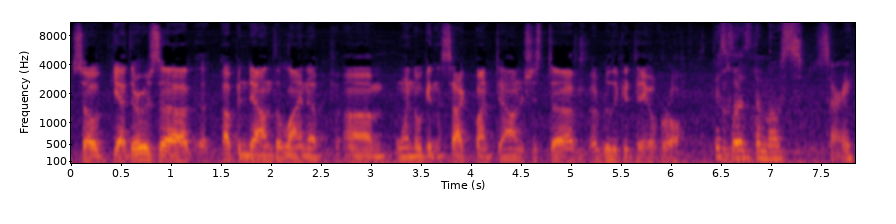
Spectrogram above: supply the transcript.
So yeah, there was uh, up and down the lineup. Um, Wendle getting the sac bunt down. It's just uh, a really good day overall. This was the most sorry.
